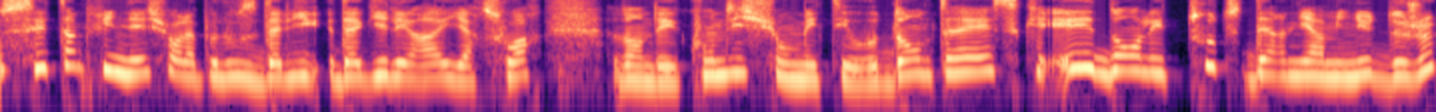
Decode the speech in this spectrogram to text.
s'est incliné sur la pelouse d'Aguilera hier soir dans des conditions météo dantesques et dans les toutes dernières minutes de jeu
